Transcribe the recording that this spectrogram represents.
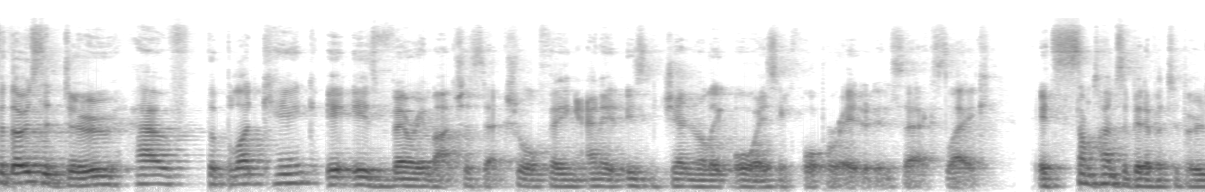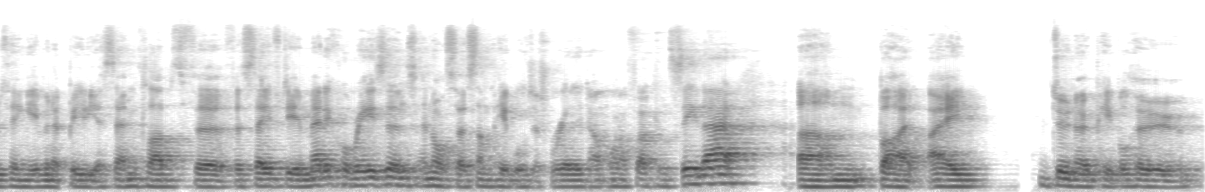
for those that do have the blood kink, it is very much a sexual thing and it is generally always incorporated in sex. Like it's sometimes a bit of a taboo thing, even at BDSM clubs for, for safety and medical reasons. And also some people just really don't want to fucking see that. Um, but I do know people who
